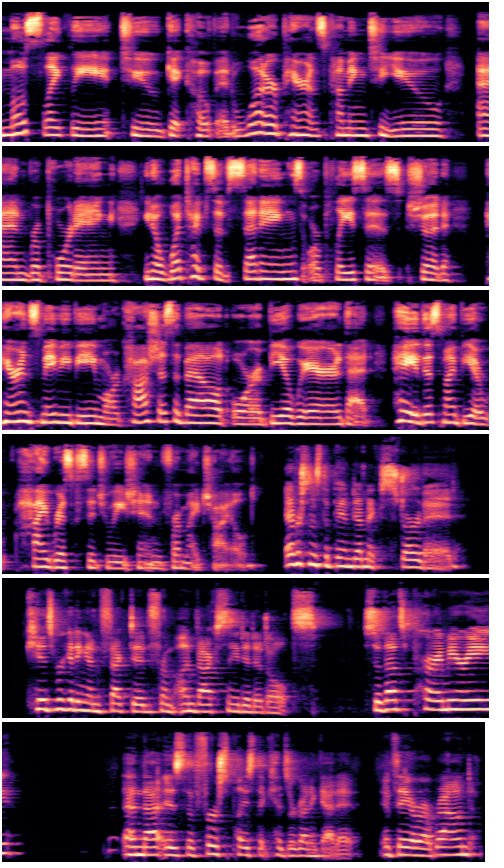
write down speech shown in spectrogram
most likely to get COVID? What are parents coming to you and reporting? You know, what types of settings or places should parents maybe be more cautious about or be aware that, hey, this might be a high risk situation for my child? Ever since the pandemic started, kids were getting infected from unvaccinated adults. So that's primary, and that is the first place that kids are going to get it if they are around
